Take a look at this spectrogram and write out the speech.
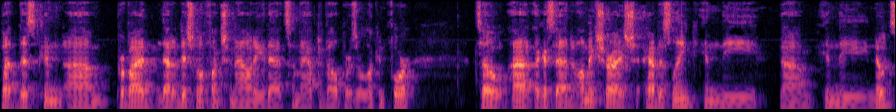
but this can um, provide that additional functionality that some app developers are looking for. So, uh, like I said, I'll make sure I have this link in the um, in the notes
